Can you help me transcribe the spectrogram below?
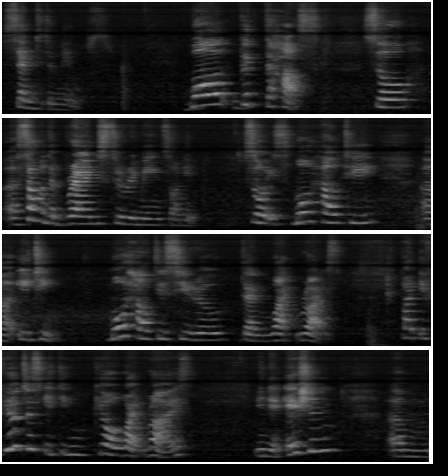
sent to the mills. Boiled with the husk. So uh, some of the bran still remains on it. So it's more healthy uh, eating. More healthy cereal than white rice. But if you're just eating pure white rice, in an Asian um,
